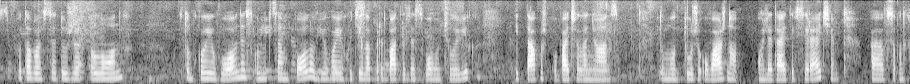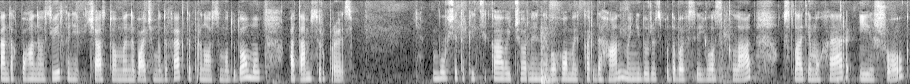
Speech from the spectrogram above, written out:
Сподобався дуже лонг з тонкої вовни з комірцем поло. Його я хотіла придбати для свого чоловіка і також побачила нюанс. Тому дуже уважно оглядайте всі речі. Е, В секонд-хендах погане освітлення, і часто ми не бачимо дефекти, приносимо додому, а там сюрприз. Був ще такий цікавий чорний невагомий кардиган. Мені дуже сподобався його склад у складі мохер і шовк.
